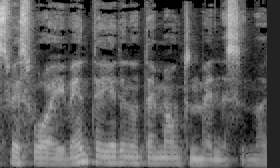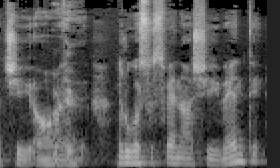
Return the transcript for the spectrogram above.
sve svoje evente, jedino taj Mountain Madness, znači ovaj, Ok. drugo su sve naši eventi.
